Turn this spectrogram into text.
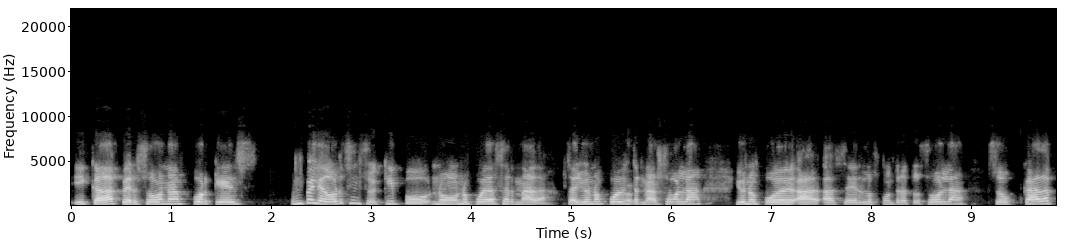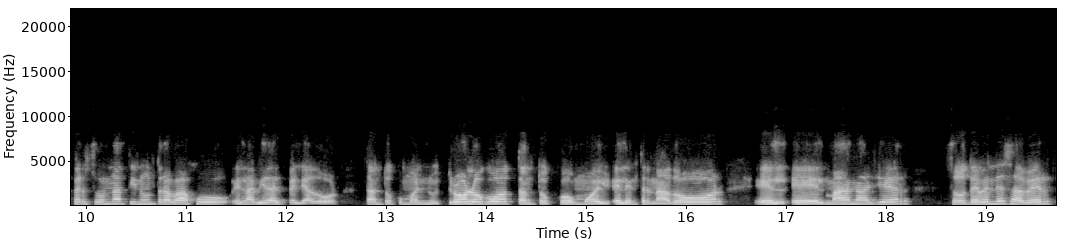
y cada persona, porque es un peleador sin su equipo no, no puede hacer nada. O sea, yo no puedo entrenar sola, yo no puedo hacer los contratos sola. So, cada persona tiene un trabajo en la vida del peleador, tanto como el nutrólogo, tanto como el, entrenador, el, el, manager. So, deben de saber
